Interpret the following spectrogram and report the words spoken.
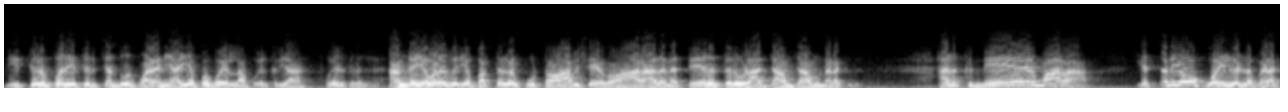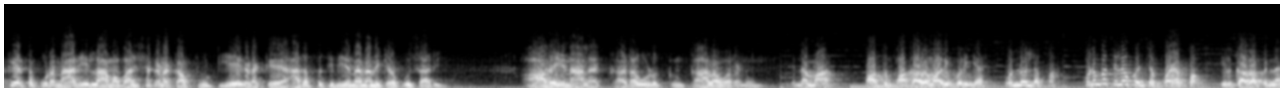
நீ திருப்பதி திருச்செந்தூர் பழனி ஐயப்ப கோயில் எல்லாம் போயிருக்கிறியா? போயிருக்கிறேங்க. அங்க எவ்வளவு பெரிய பக்தர்கள் கூட்டம் அபிஷேகம் ஆராதனை தேரு திருவிழா ஜாம் ஜாம் நடக்குது. அதுக்கு நேர் மாறா எத்தனையோ கோயில்கள்ல விளக்கேத்த கூட நாதி இல்லாம வருஷக்கணக்கா பூட்டியே கிடக்க. அத பத்தி நீ என்ன நினைக்கிற பூசாரி? ஆகையினால கடவுளுக்கும் காலம் வரணும். என்னம்மா பார்த்து பார்க்காத மாதிரி போறீங்க? ஒண்ணும் இல்லப்பா. குடும்பத்துல கொஞ்சம் குழப்பம். இருக்காதா பின்ன?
